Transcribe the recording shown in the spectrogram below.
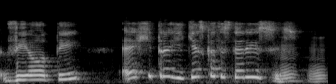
διότι έχει τραγικές καθυστερήσεις. Mm,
